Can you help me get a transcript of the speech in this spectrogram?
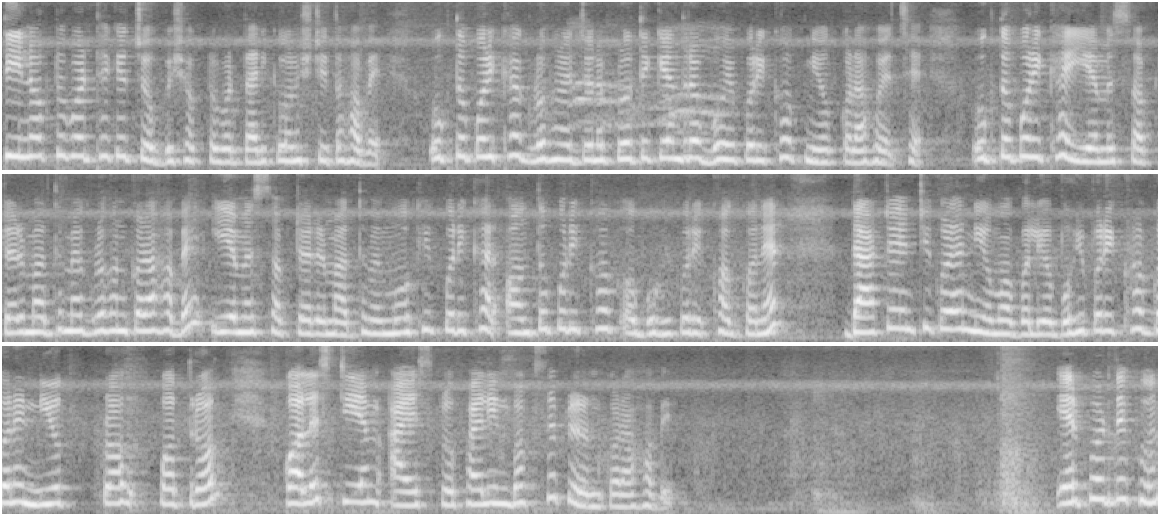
তিন অক্টোবর থেকে চব্বিশ অক্টোবর তারিখে অনুষ্ঠিত হবে। উক্ত পরীক্ষা গ্রহণের জন্য প্রতি কেন্দ্র বহি পরীক্ষক নিয়োগ করা হয়েছে। উক্ত পরীক্ষা ইএমএস সফটওয়্যারের মাধ্যমে গ্রহণ করা হবে। ইএমএস সফটওয়্যারের মাধ্যমে মৌখিক পরীক্ষার অন্তঃপরীক্ষক ও বহি পরীক্ষকগণের ডাটা এন্ট্রি করার নিয়মাবলী ও বহি পরীক্ষকগণের নিয়োগ প্র- পত্র কলেজ টিএম আইএস প্রোফাইল ইনবক্সে প্রেরণ করা হবে। এরপর দেখুন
